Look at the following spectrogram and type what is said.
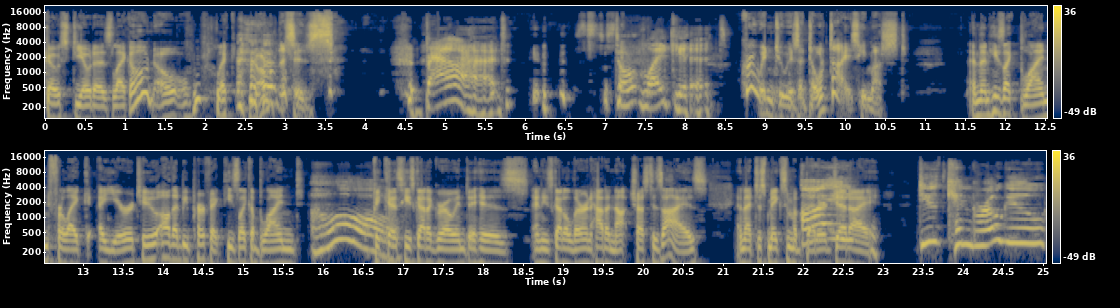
Ghost Yoda is like, oh no, like normal this is. Bad. Don't like it. grow into his adult eyes he must and then he's like blind for like a year or two oh that'd be perfect he's like a blind Oh. because he's got to grow into his and he's got to learn how to not trust his eyes and that just makes him a better I- jedi Dude, can Grogu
